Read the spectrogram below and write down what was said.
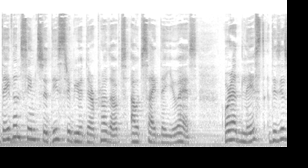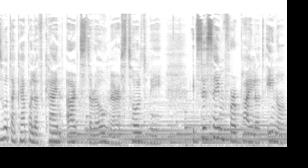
they don't seem to distribute their products outside the US, or at least, this is what a couple of kind art store owners told me. It's the same for Pilot Eno.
